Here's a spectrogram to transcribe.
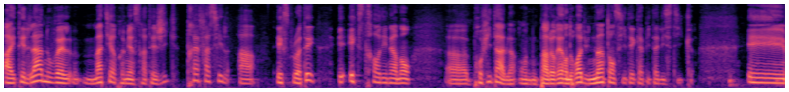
a été la nouvelle matière première stratégique, très facile à exploiter et extraordinairement euh, profitable. On parlerait en droit d'une intensité capitalistique. Et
